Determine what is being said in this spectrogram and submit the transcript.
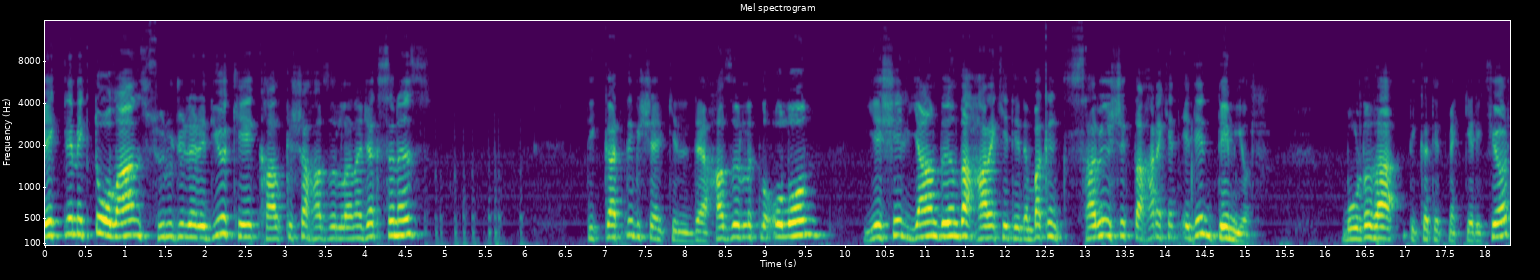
Beklemekte olan sürücülere diyor ki kalkışa hazırlanacaksınız. Dikkatli bir şekilde hazırlıklı olun. Yeşil yandığında hareket edin. Bakın sarı ışıkta hareket edin demiyor. Burada da dikkat etmek gerekiyor.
